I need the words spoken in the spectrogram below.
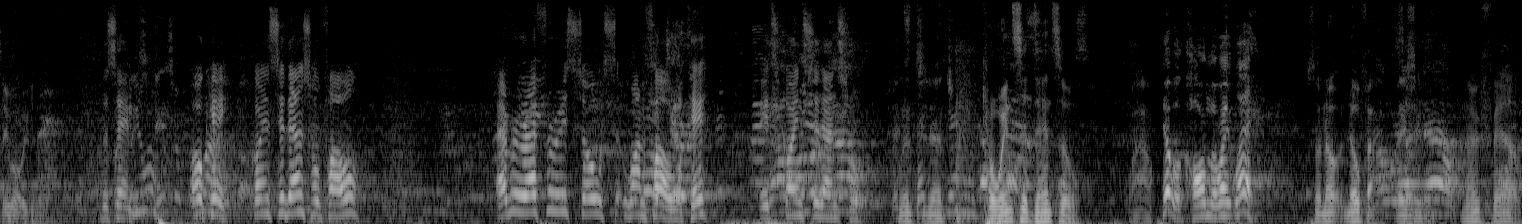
See what we can do. The same. Okay, coincidental foul. Every referee saw one foul, okay? It's coincidental. coincidental. Coincidental. Wow. Yeah, we'll call him the right way. So no, no foul. Basically. No foul.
